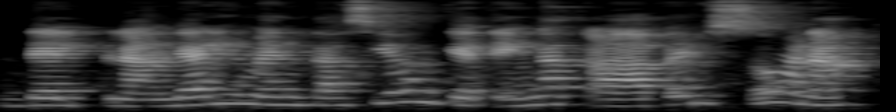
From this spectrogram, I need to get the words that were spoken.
del plan de alimentación que tenga cada persona,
